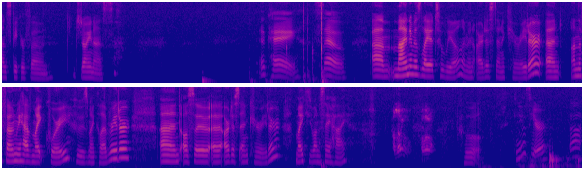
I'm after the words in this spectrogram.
on speakerphone. Join us. Okay, so um, my name is Leyya Tawil. I'm an artist and a curator. And on the phone, we have Mike Khoury, who's my collaborator and also an artist and curator. Mike, you want to say hi? Hello. Hello. Cool. Can you guys hear that?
